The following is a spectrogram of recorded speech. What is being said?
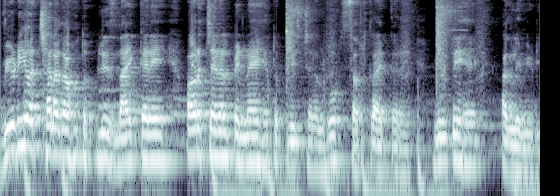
वीडियो अच्छा लगा हो तो प्लीज़ लाइक करें और चैनल पर नए हैं तो प्लीज़ चैनल को सब्सक्राइब करें। मिलते हैं अगले वीडियो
